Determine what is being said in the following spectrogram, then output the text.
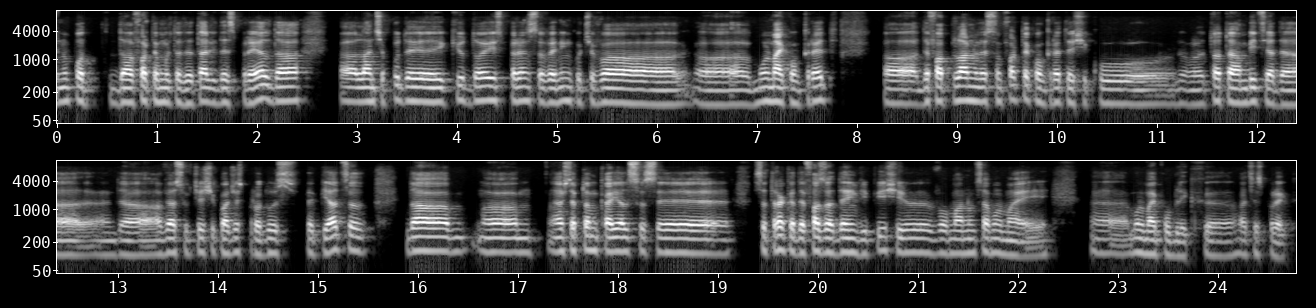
nu pot da foarte multe detalii despre el, dar la început de Q2 sperăm să venim cu ceva uh, mult mai concret. Uh, de fapt, planurile sunt foarte concrete și cu uh, toată ambiția de a, de a avea succes și cu acest produs pe piață, dar așteptăm ca el să, se, să treacă de faza de MVP și vom anunța mult mai, mult mai public acest proiect.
